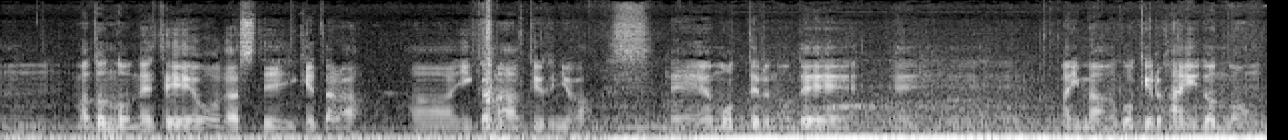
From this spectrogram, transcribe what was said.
うんまあ、どんどんね手を出していけたらあいいかなというふうには、えー、思ってるので、えまあ、今動ける範囲どんどん、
